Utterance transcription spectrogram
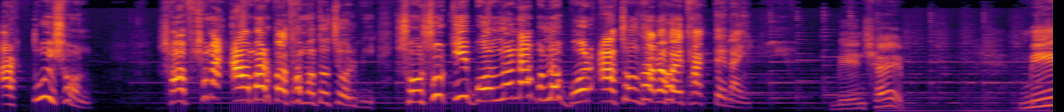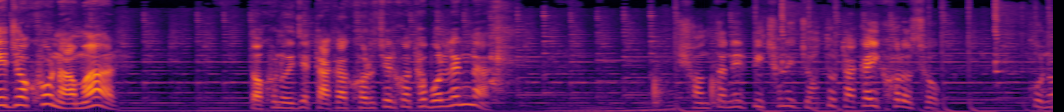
আর তুই শোন সবসময় আমার কথা মতো চলবি। শ্বশুর কি বলল না বলল বোর আঁচল ধরা হয়ে থাকতে নাই। বেন সাহেব মেয়ে যখন আমার তখন ওই যে টাকা খরচের কথা বললেন না? সন্তানের পিছনে যত টাকাই খরচ হোক, কোনো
